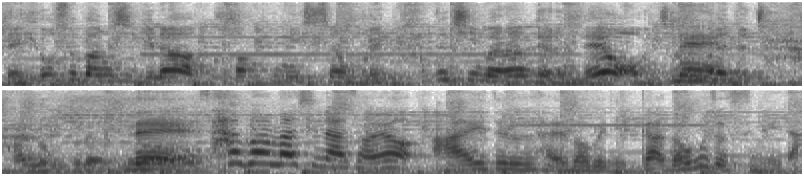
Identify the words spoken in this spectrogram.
네, 효소 방식이라 커피 믹스처럼 물에 타듯이만 하면 되는데요. 어, 찬물에도 네. 잘 녹더라고요. 네, 사과 맛이 나서요. 아이들도 잘 먹으니까 너무 좋습니다.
